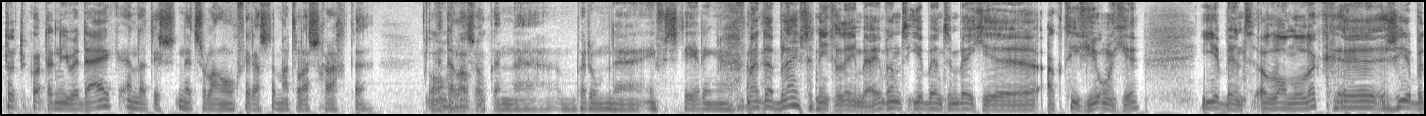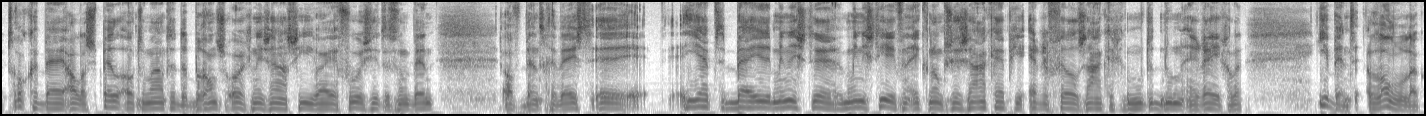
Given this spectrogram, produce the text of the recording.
Tot de Korte Nieuwe Dijk. En dat is net zo lang ongeveer als de Matelasgracht. eh. en dat was ook een, eh, beroemde investering. eh, Maar daar blijft het niet alleen bij, want je bent een beetje actief jongetje. Je bent landelijk zeer betrokken bij alle speelautomaten. De brandsorganisatie waar je voorzitter van bent, of bent geweest. Je hebt bij het minister, ministerie van Economische Zaken... heb je erg veel zaken moeten doen en regelen. Je bent landelijk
